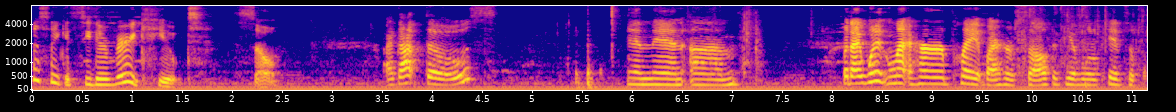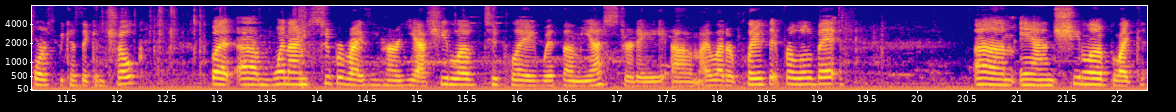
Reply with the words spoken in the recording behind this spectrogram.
Just so you can see, they're very cute. So, I got those. And then, um, but I wouldn't let her play it by herself if you have little kids, of course, because they can choke. But um, when I'm supervising her, yeah, she loved to play with them yesterday. Um, I let her play with it for a little bit. Um, and she loved like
